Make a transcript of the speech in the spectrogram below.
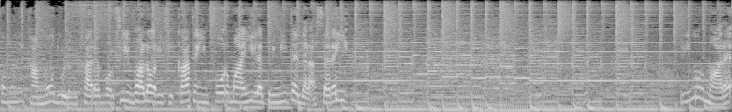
comunica modul în care vor fi valorificate informațiile primite de la SRI. Prin urmare,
